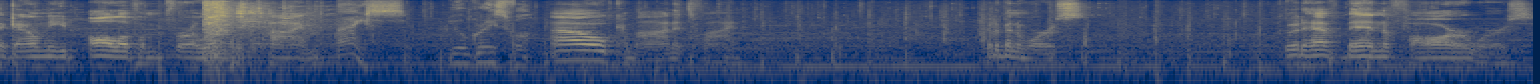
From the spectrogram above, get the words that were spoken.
Think I'll need all of them for a limited time. Nice. You're graceful. Oh, come on, it's fine. Could have been worse. Could have been far worse.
